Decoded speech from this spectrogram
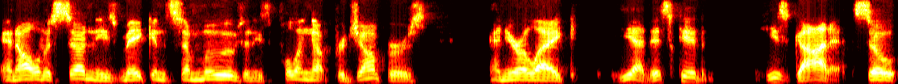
and all of a sudden he's making some moves and he's pulling up for jumpers, and you're like, yeah, this kid, he's got it. So,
